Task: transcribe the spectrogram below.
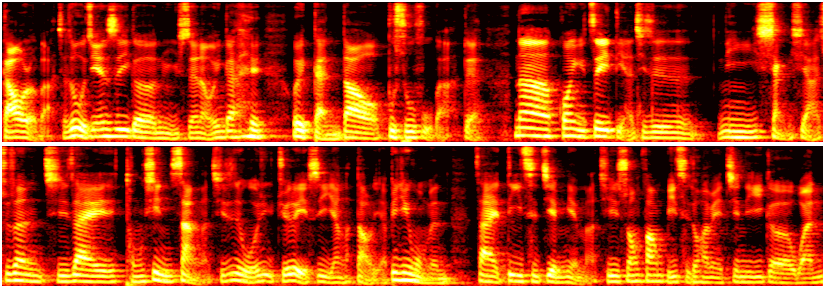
高了吧？假设我今天是一个女生啊，我应该 会感到不舒服吧？对。那关于这一点啊，其实你想一下，就算其实，在同性上啊，其实我觉得也是一样的道理啊。毕竟我们在第一次见面嘛，其实双方彼此都还没建立一个完。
